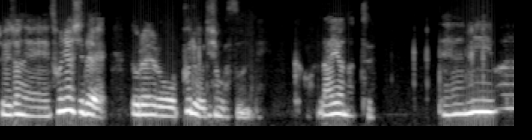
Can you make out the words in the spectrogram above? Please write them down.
저 예전에 소녀시대 노래로 프리 오디션 봤었는데 그거 Lion Heart Tell me why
